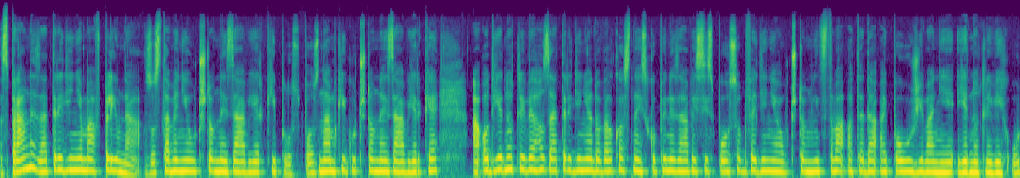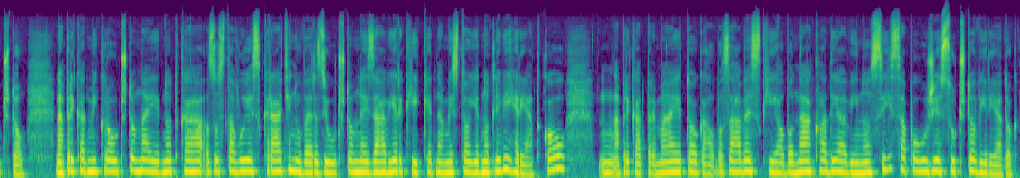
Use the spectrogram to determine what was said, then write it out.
Správne zatriedenie má vplyv na zostavenie účtovnej závierky plus poznámky k účtovnej závierke a od jednotlivého zatriedenia do veľkostnej skupiny závisí spôsob vedenia účtovníctva a teda aj používanie jednotlivých účtov. Napríklad mikroúčtovná jednotka zostavuje skrátenú verziu účtovnej závierky, keď namiesto jednotlivých riadkov, napríklad pre majetok alebo záväzky alebo náklady a výnosy, výnosy sa použije súčtový riadok.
